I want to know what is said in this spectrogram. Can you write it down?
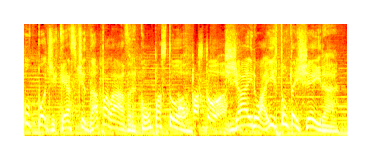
O podcast da palavra com o pastor, com o pastor Jairo Ayrton Teixeira.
